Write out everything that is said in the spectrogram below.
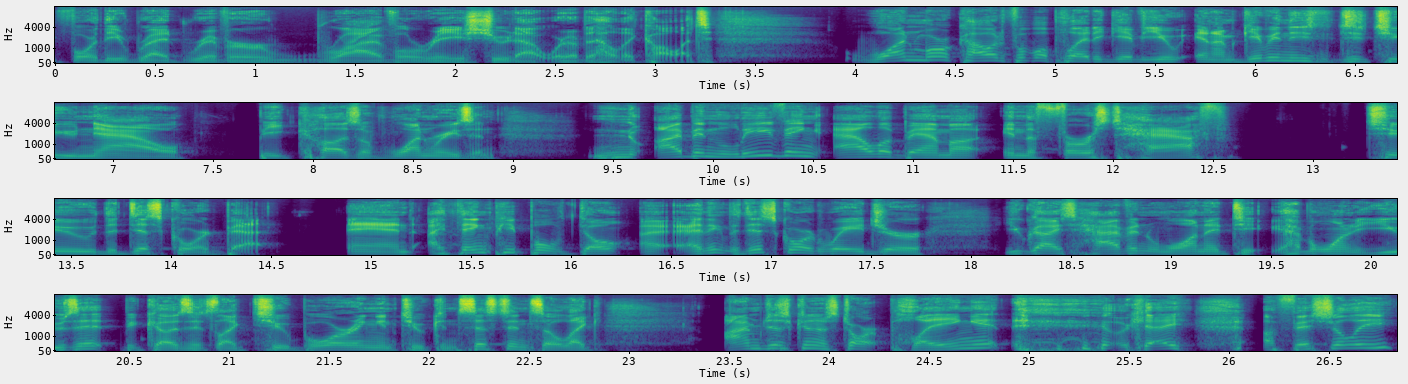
for the Red River rivalry shootout, whatever the hell they call it. One more college football play to give you, and I'm giving these to you now because of one reason. No, I've been leaving Alabama in the first half to the Discord bet. And I think people don't. I think the Discord wager, you guys haven't wanted to haven't wanted to use it because it's like too boring and too consistent. So like, I'm just gonna start playing it, okay, officially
